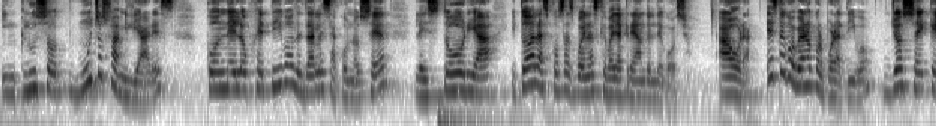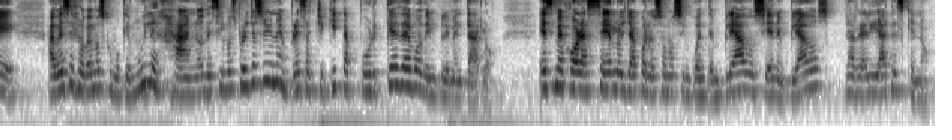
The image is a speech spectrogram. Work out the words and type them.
incluso muchos familiares con el objetivo de darles a conocer la historia y todas las cosas buenas que vaya creando el negocio. Ahora, este gobierno corporativo, yo sé que a veces lo vemos como que muy lejano, decimos, pero yo soy una empresa chiquita, ¿por qué debo de implementarlo? ¿Es mejor hacerlo ya cuando somos 50 empleados, 100 empleados? La realidad es que no.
